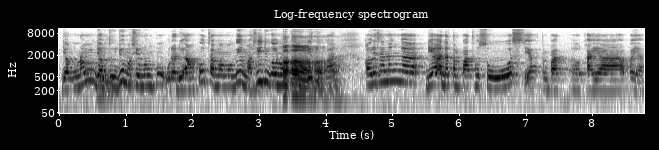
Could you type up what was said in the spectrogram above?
Jam 6, jam 7 masih numpuk, udah diangkut sama mobil masih juga numpuk Ah, ah, gitu ah, kan. ah. Kalau di sana enggak, dia ada tempat khusus ya, tempat eh, kayak apa ya?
